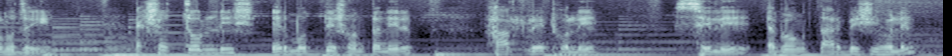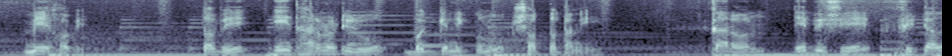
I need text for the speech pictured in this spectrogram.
অনুযায়ী, একশো চল্লিশ এর মধ্যে সন্তানের হার্ট রেট হলে ছেলে এবং তার বেশি হলে মেয়ে হবে। তবে এই ধারণাটিরও বৈজ্ঞানিক কোনো সত্যতা নেই। কারণ এ বিষয়ে ফিটাল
